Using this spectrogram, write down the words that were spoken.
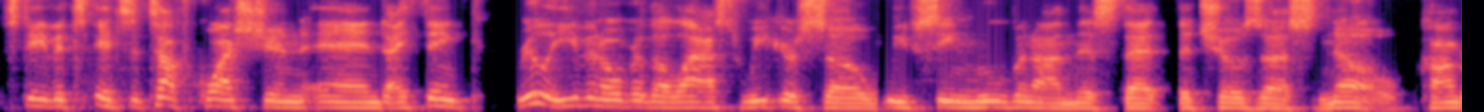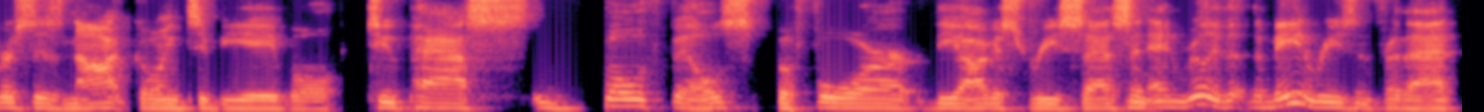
Steve, it's it's a tough question, and I think really even over the last week or so, we've seen movement on this that that shows us no, Congress is not going to be able to pass both bills before the August recess, and and really the, the main reason for that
